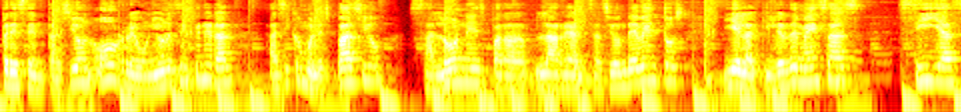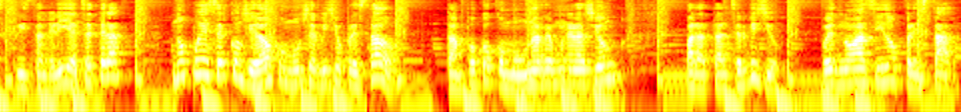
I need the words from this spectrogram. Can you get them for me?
presentación o reuniones en general, así como el espacio, salones para la realización de eventos y el alquiler de mesas, sillas, cristalería, etc., no puede ser considerado como un servicio prestado, tampoco como una remuneración para tal servicio, pues no ha sido prestado.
